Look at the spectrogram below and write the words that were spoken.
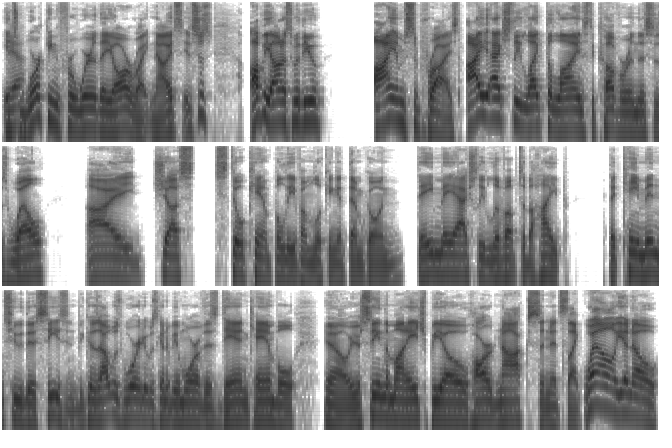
It's Yeah. working for where they are right now. It's it's just I'll be honest with you, I am surprised. I actually like the Lions to cover in this as well. I just still can't believe I'm looking at them going, they may actually live up to the hype that came into this season because I was worried it was going to be more of this Dan Campbell, you know, you're seeing them on HBO, Hard Knocks, and it's like, well, you know,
